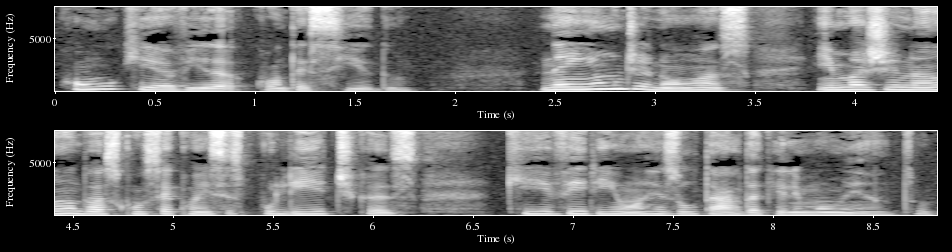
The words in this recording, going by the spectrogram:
com o que havia acontecido. Nenhum de nós imaginando as consequências políticas que viriam a resultar daquele momento.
